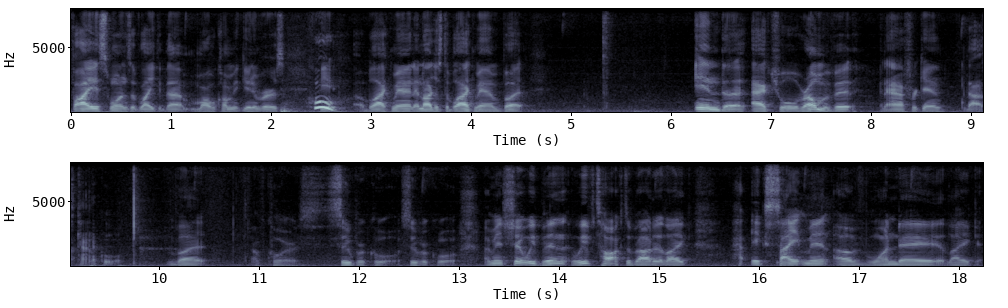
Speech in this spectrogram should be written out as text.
finest ones of like that Marvel comic universe, Whew. a black man, and not just a black man, but in the actual realm of it, an African. That was kind of cool, but. Of course, super cool, super cool. I mean, shit, we've been we've talked about it, like excitement of one day, like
